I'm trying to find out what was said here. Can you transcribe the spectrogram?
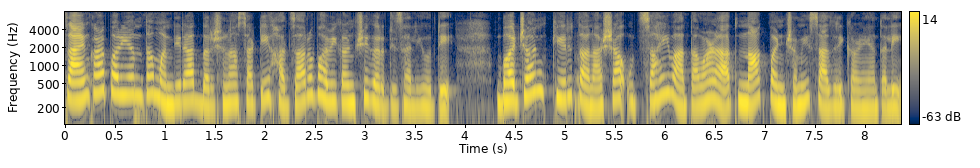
सायंकाळपर्यंत मंदिरात दर्शनासाठी हजारो भाविकांची गर्दी झाली होती. भजन कीर्तन अशा उत्साही वातावरणात नागपंचमी साजरी करण्यात आली.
